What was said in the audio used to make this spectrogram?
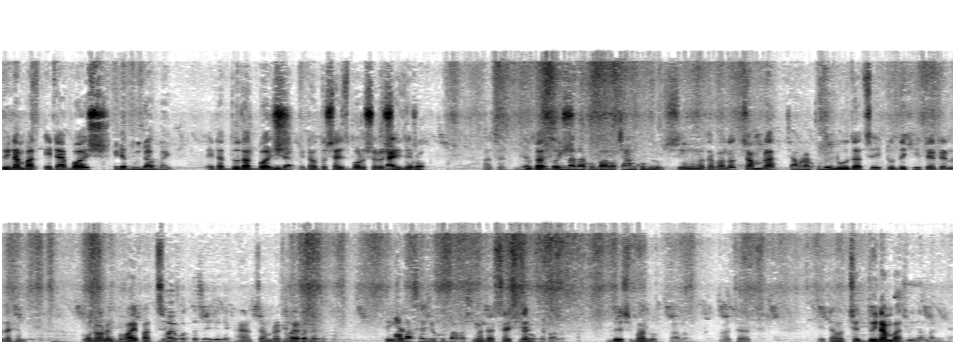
দুই নাম্বার এটা বয়স? এটা দুই দাঁত ভাই। এটা দু দাঁত বয়স। এটাও তো সাইজ বড় সড়ো সাইজ বড়। আচ্ছা দু দাঁত বয়স মাথা খুব ভালো চাম খুব লুজ সিং মাথা ভালো চামড়া চামড়া খুবই লুজ আছে। একটু দেখি টেনে টেনে দেখেন। গোটা অনেক ভয় পাচ্ছে। ভয় করতেছে এই যে দেখেন। হ্যাঁ চামড়া ঢিলা করতেছে ঠিক আছে। মাথার সাইজও খুব ভালো মাথার সাইজটা খুব ভালো। বেশ ভালো। ভালো। আচ্ছা আচ্ছা। এটা হচ্ছে দুই নাম্বার। দুই নাম্বার এটা।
